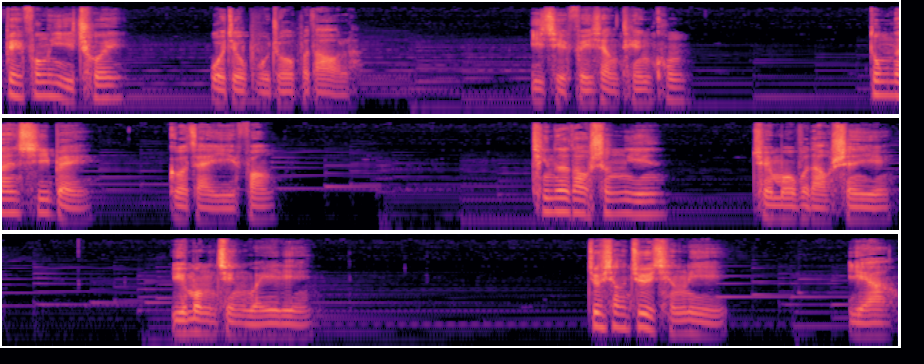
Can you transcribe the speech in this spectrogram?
被风一吹，我就捕捉不到了，一起飞向天空。东南西北，各在一方，听得到声音，却摸不到身影。与梦境为邻，就像剧情里一样，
